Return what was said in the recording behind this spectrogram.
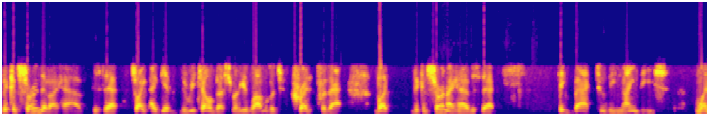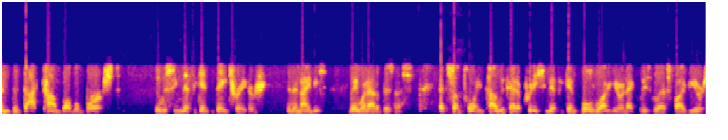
The concern that I have is that, so I, I give the retail investor, I give Robinhood credit for that, but the concern I have is that think back to the 90s when the dot com bubble burst. There was significant day traders in the 90s they went out of business. At some point in time, we've had a pretty significant bull run here in equities the last five years.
